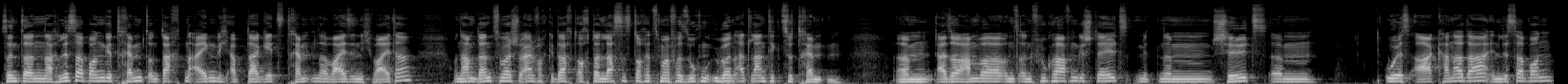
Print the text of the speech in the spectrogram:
Sind dann nach Lissabon getrennt und dachten eigentlich, ab da geht's trempenderweise nicht weiter. Und haben dann zum Beispiel einfach gedacht, ach, dann lass uns doch jetzt mal versuchen, über den Atlantik zu trampen. Ähm, also haben wir uns an den Flughafen gestellt mit einem Schild ähm, USA, Kanada in Lissabon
